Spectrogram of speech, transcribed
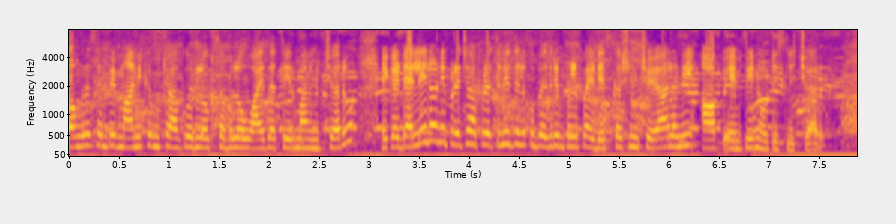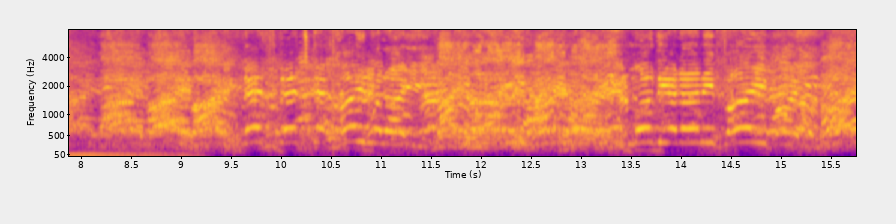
కాంగ్రెస్ ఎంపీ మాణికం ఠాకూర్ లోక్సభలో వాయిదా తీర్మానం ఇచ్చారు ఇక ఢిల్లీలోని ప్రజాప్రతినిధులకు బెదిరింపులపై డిస్కషన్ చేయాలని ఆప్ ఎంపీ నోటీసులు ఇచ్చారు পাই পাই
